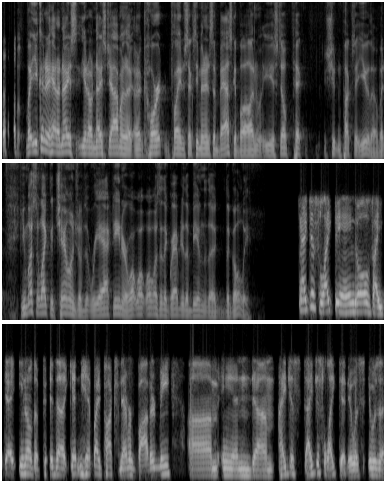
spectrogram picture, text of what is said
so. But you could have had a nice, you know, nice job on a, a court playing sixty minutes of basketball, and you still pick shooting pucks at you though. But you must have liked the challenge of the reacting, or what? What, what was it that grabbed you the being the the goalie? I just liked the angles. I, you know, the the getting hit by pucks never bothered me, um, and um, I just I just liked it. It was it was a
